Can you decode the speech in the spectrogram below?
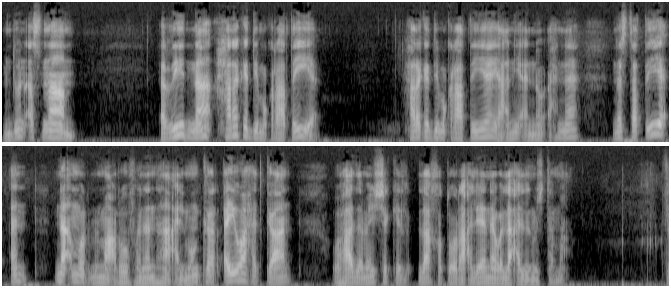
من دون أصنام. نريدنا حركة ديمقراطية. حركة ديمقراطية يعني أنه إحنا نستطيع أن نأمر بالمعروف وننهى عن المنكر. أي واحد كان وهذا ما يشكل لا خطورة علينا ولا على المجتمع. ف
